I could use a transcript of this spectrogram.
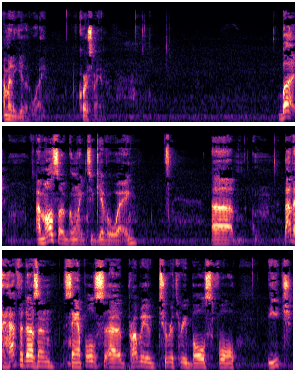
I'm going to give it away. Of course I am. But I'm also going to give away uh, about a half a dozen samples, uh, probably two or three bowls full each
